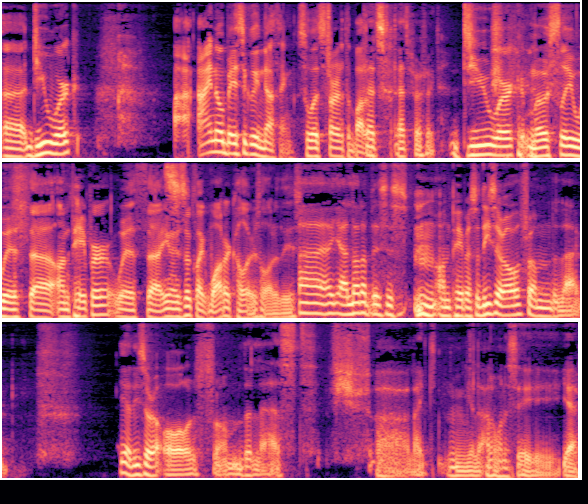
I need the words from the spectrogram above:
uh, do you work? I I know basically nothing, so let's start at the bottom. That's that's perfect. do you work mostly with uh, on paper with uh, you know these look like watercolors a lot of these Uh, yeah, a lot of this is on paper. So these are all from the like. Yeah, these are all from the last, uh, like mm, I don't want to say, yeah,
